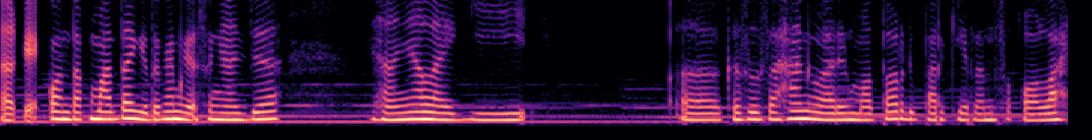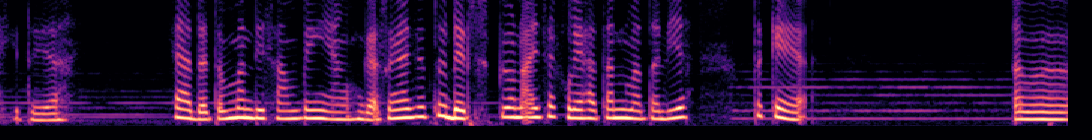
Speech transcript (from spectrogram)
Kayak kontak mata gitu kan nggak sengaja. Misalnya lagi uh, kesusahan ngeluarin motor di parkiran sekolah gitu ya. Ya ada teman di samping yang nggak sengaja tuh dari spion aja kelihatan mata dia. Tuh kayak uh,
